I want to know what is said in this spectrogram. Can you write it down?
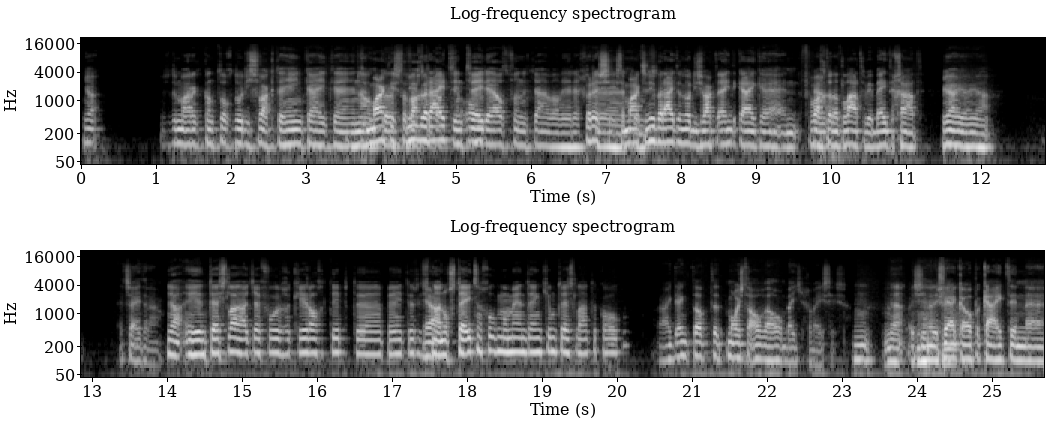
Ja, dus de markt kan toch door die zwakte heen kijken. En de markt is nu bereid in de tweede helft van het jaar wel weer recht. Precies, de eh, markt is nu bereid om door die zwakte heen te kijken en verwachten dat het later weer beter gaat. Ja, ja, ja. Etcetera. Ja, en in Tesla had jij vorige keer al getipt, uh, Peter. Is het nou nog steeds een goed moment, denk je, om Tesla te kopen? Nou, ik denk dat het mooiste al wel een beetje geweest is. Hm. Ja. Als je naar de verkopen kijkt en uh,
